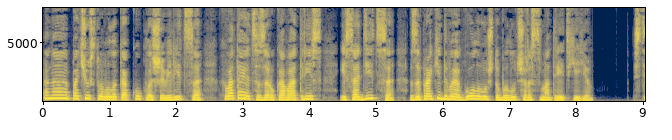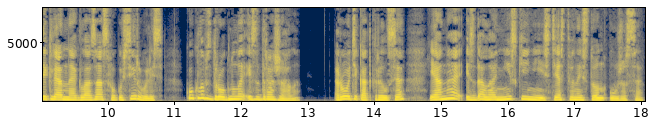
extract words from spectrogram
Она почувствовала, как кукла шевелится, хватается за рукава Трис и садится, запрокидывая голову, чтобы лучше рассмотреть ее. Стеклянные глаза сфокусировались, кукла вздрогнула и задрожала. Ротик открылся, и она издала низкий неестественный стон ужаса.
